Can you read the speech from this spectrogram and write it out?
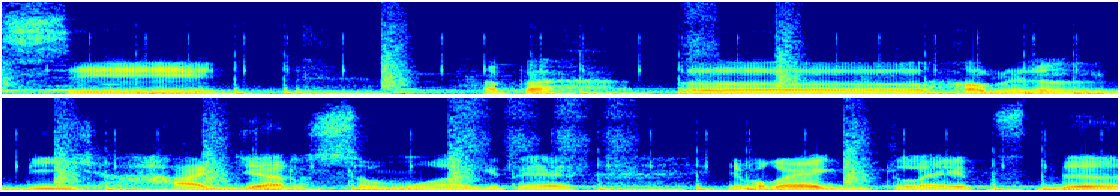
si apa uh, Homelander dihajar semua gitu ya. Ya pokoknya gitu lah it's the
